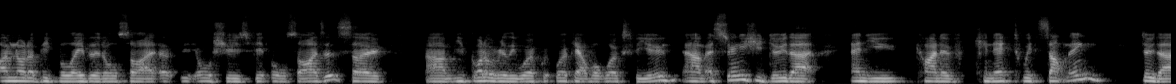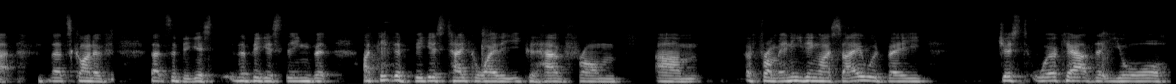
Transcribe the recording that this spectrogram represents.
I'm not a big believer that all size uh, all shoes fit all sizes. So um, you've got to really work work out what works for you. Um, as soon as you do that and you kind of connect with something, do that. That's kind of that's the biggest the biggest thing. But I think the biggest takeaway that you could have from um, from anything I say would be just work out that you're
